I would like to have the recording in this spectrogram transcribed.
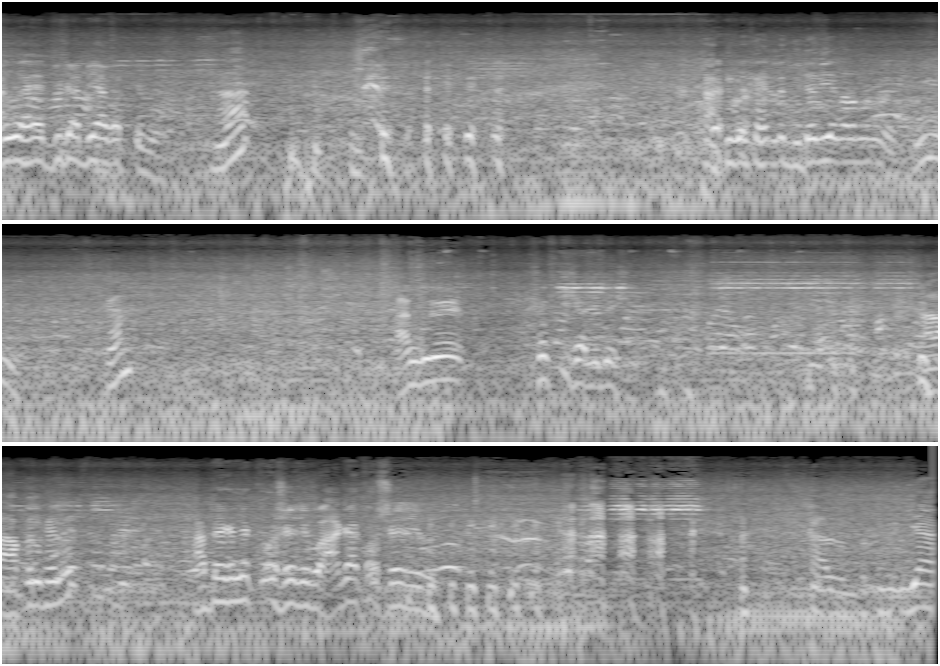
আঙুর খাইলে দুটা বিয়া করতে হ্যাঁ? আঙ্গুর খাইলে দুটা বিয়ে করা? লাগবে হুম। কেন? আঙ্গুরের শক্তিশালী বেশি। আর আপেল খাইলে? হাতে গেলে কষে দেবো আগা কষে দেবো আর ইয়া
